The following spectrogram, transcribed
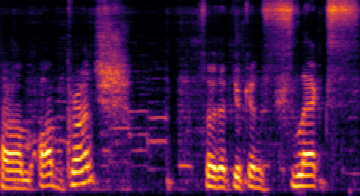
um, ab crunch so that you can flex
